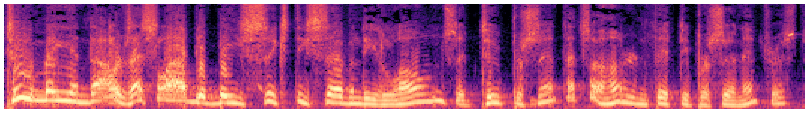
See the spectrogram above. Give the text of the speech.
Two million dollars. That's liable to be 60, 70 loans at two percent. That's hundred and fifty percent interest.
